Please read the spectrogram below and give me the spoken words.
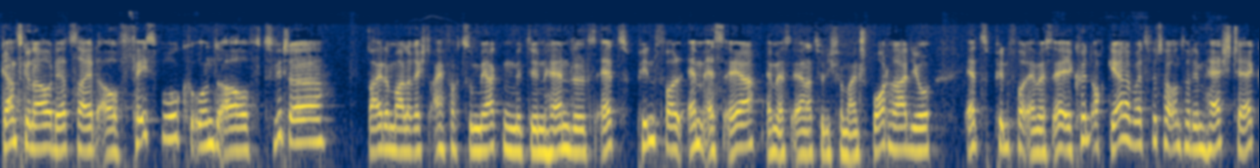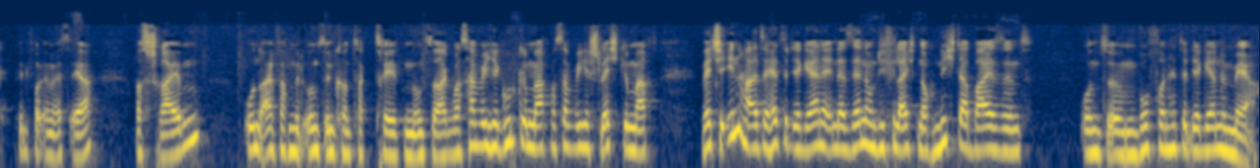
Ganz genau, derzeit auf Facebook und auf Twitter. Beide Male recht einfach zu merken mit den Handles at pinfallmsr, MSR natürlich für mein Sportradio, at pinfallmsr. Ihr könnt auch gerne bei Twitter unter dem Hashtag pinfallmsr was schreiben und einfach mit uns in Kontakt treten und sagen, was haben wir hier gut gemacht, was haben wir hier schlecht gemacht, welche Inhalte hättet ihr gerne in der Sendung, die vielleicht noch nicht dabei sind und ähm, wovon hättet ihr gerne mehr?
